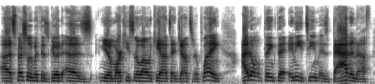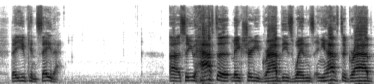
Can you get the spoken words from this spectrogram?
uh, especially with as good as, you know, Markquis Nowell and Keyontae Johnson are playing. I don't think that any team is bad enough that you can say that. Uh, so you have to make sure you grab these wins, and you have to grab,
